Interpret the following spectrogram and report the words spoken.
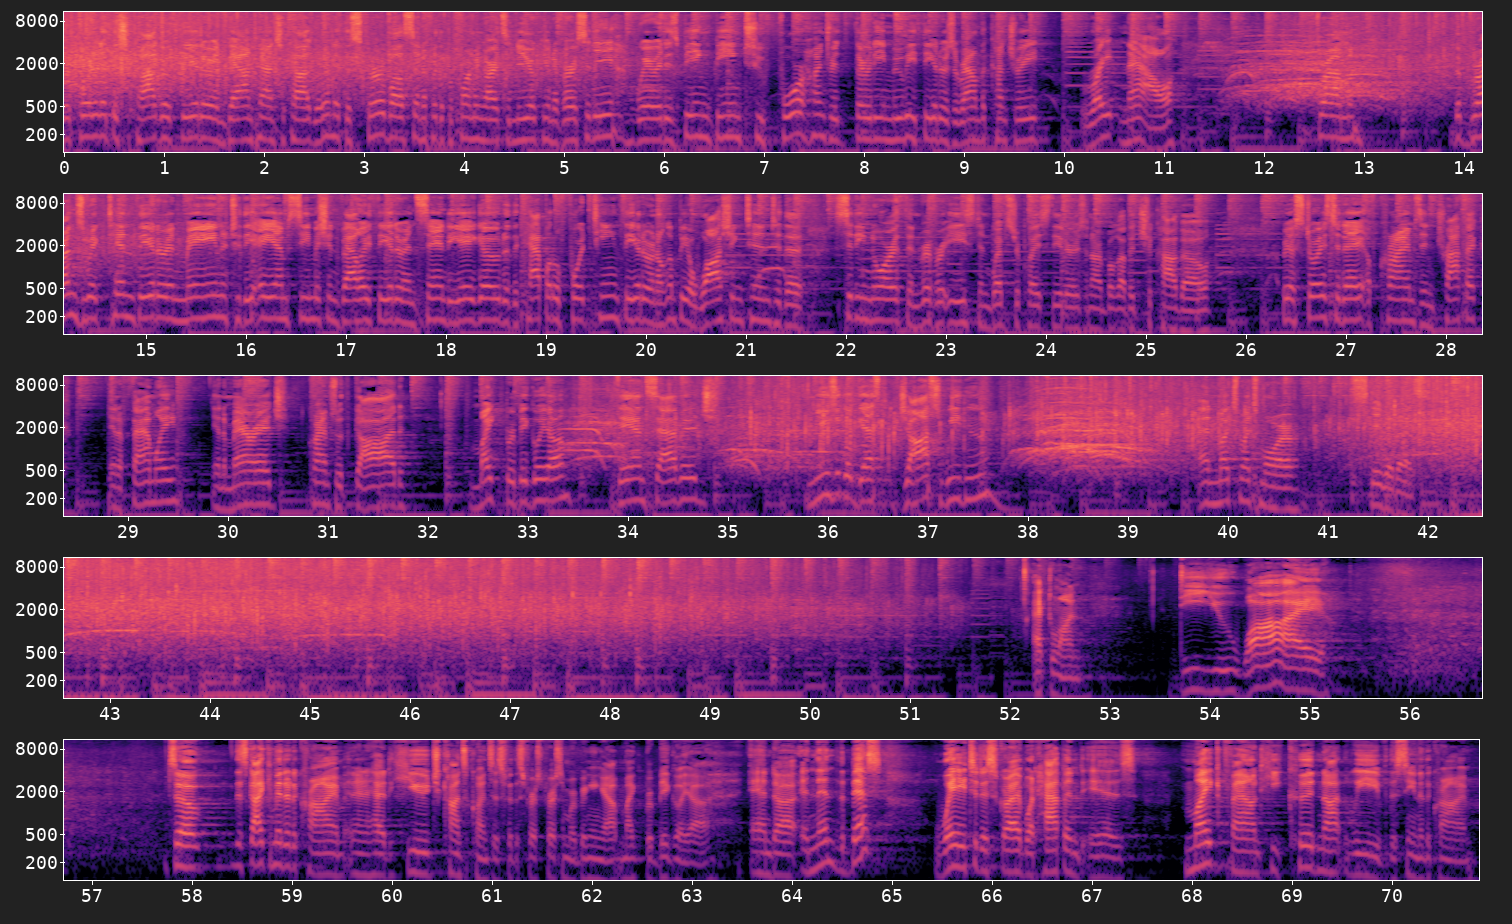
recorded at the Chicago Theater in downtown Chicago and at the Skirball Center for the Performing Arts at New York University, where it is being beamed to 430 movie theaters around the country right now from the Brunswick 10 Theater in Maine to the AMC Mission Valley Theater in San Diego to the Capitol 14 Theater in Olympia, Washington to the City North and River East and Webster Place theaters in our beloved Chicago. We have stories today of crimes in traffic, in a family, in a marriage, crimes with God. Mike Birbiglia, Dan Savage, musical guest Joss Whedon, and much, much more. Stay with us. Act one DUI. so, this guy committed a crime and it had huge consequences for this first person we're bringing out, Mike Birbiglia. And, uh, and then the best way to describe what happened is Mike found he could not leave the scene of the crime.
